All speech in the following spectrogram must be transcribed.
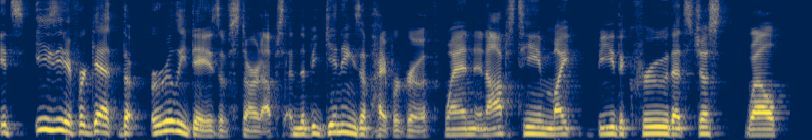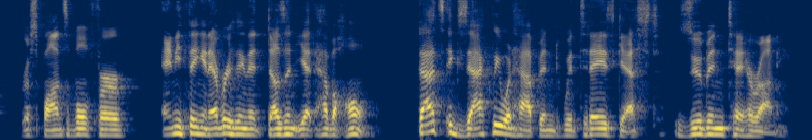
It's easy to forget the early days of startups and the beginnings of hypergrowth when an ops team might be the crew that's just, well, responsible for anything and everything that doesn't yet have a home. That's exactly what happened with today's guest, Zubin Teherani.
